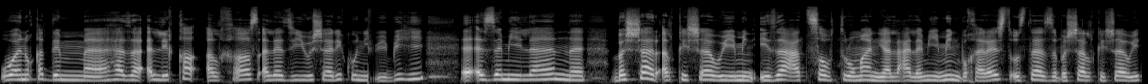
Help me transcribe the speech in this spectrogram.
ونقدم هذا اللقاء الخاص الذي يشاركني به الزميلان بشار القشاوي من إذاعة صوت رومانيا العالمي من بوخارست. أستاذ بشار القشاوي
